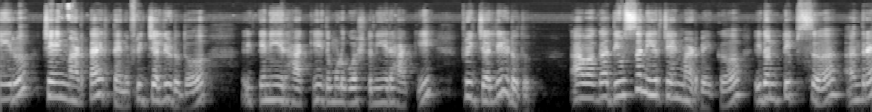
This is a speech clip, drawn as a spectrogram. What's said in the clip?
ನೀರು ಚೇಂಜ್ ಮಾಡ್ತಾ ಇರ್ತೇನೆ ಫ್ರಿಜ್ಜಲ್ಲಿ ಇಡೋದು. ಇದಕ್ಕೆ ನೀರು ಹಾಕಿ, ಇದು ಮುಳುಗುವಷ್ಟು ನೀರು ಹಾಕಿ ಫ್ರಿಜ್ಜಲ್ಲಿ ಇಡೋದು. ಆವಾಗ ದಿವಸ ನೀರು ಚೇಂಜ್ ಮಾಡಬೇಕು. ಇದೊಂದು ಟಿಪ್ಸ್ ಅಂದರೆ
